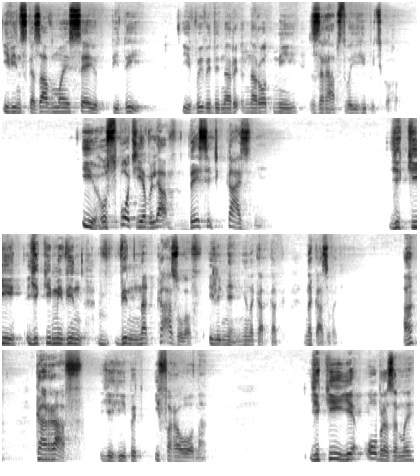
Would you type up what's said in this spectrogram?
і він сказав Моїсею: Піди і виведи народ мій з рабства єгипетського. І Господь являв десять казній, які, якими він він наказував, і не, не нака, наказувати, а? карав Єгипет і фараона, які є образами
